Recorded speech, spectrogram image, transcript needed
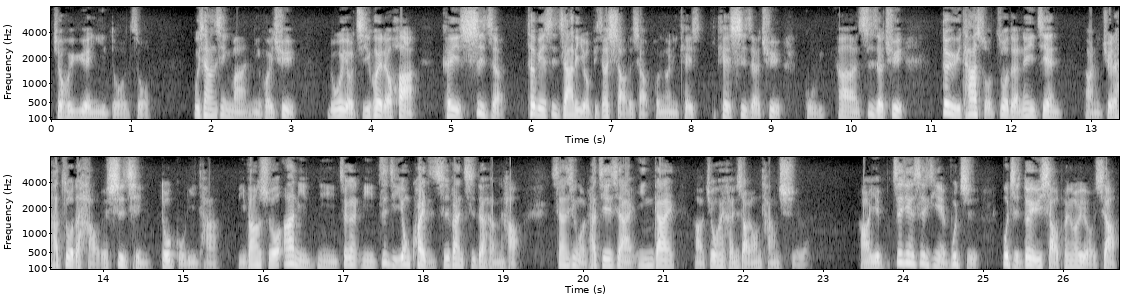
就会愿意多做。不相信吗？你回去如果有机会的话，可以试着，特别是家里有比较小的小朋友，你可以，你可以试着去鼓励啊、试着去对于他所做的那一件啊，你觉得他做得好的事情，多鼓励他。比方说啊，你你这个你自己用筷子吃饭吃得很好，相信我，他接下来应该啊就会很少用汤匙了。啊，也这件事情也不止不止对于小朋友有效，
